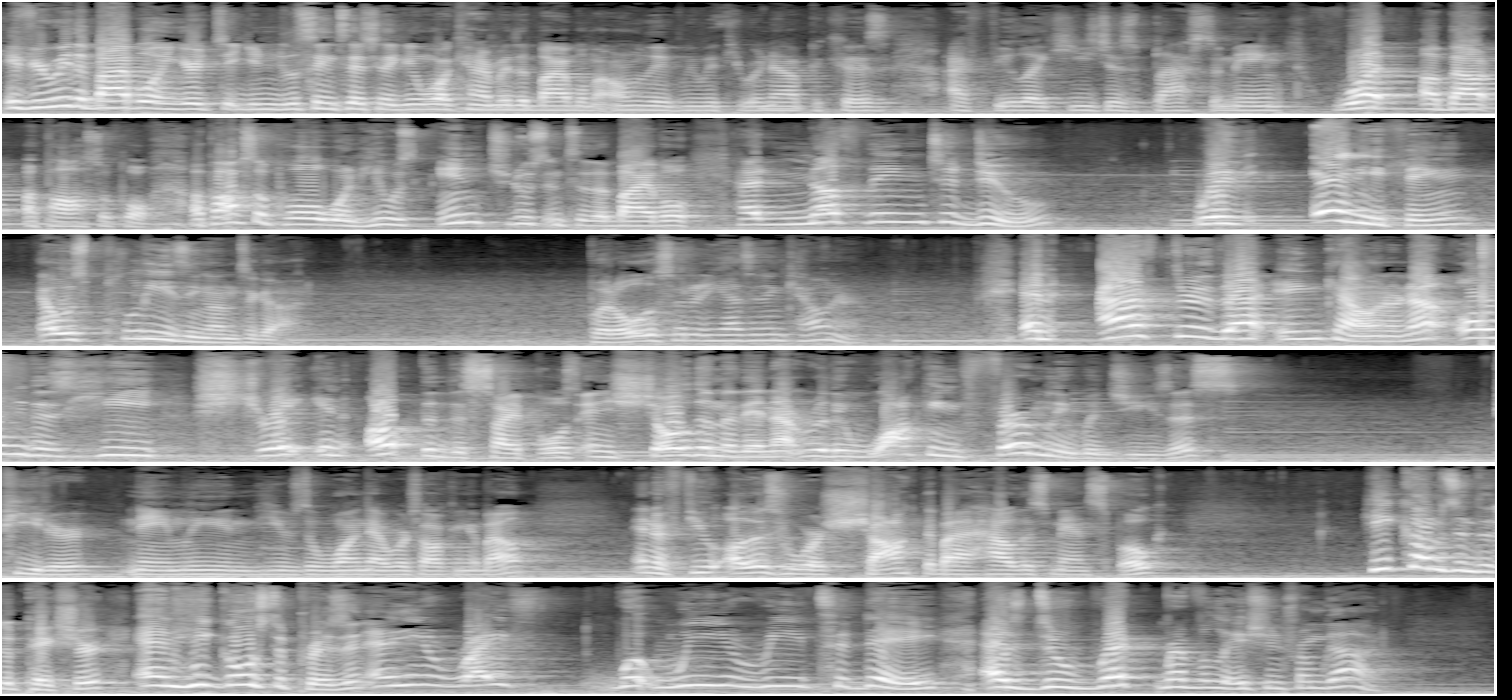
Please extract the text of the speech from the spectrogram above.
If you read the Bible and you're, t- you're listening to this, you're like, you know what, can I read the Bible? I don't really agree with you right now because I feel like he's just blaspheming. What about Apostle Paul? Apostle Paul, when he was introduced into the Bible, had nothing to do with anything that was pleasing unto God. But all of a sudden, he has an encounter. And after that encounter, not only does he straighten up the disciples and show them that they're not really walking firmly with Jesus, Peter, namely, and he was the one that we're talking about, and a few others who were shocked about how this man spoke. He comes into the picture and he goes to prison and he writes what we read today as direct revelation from God.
